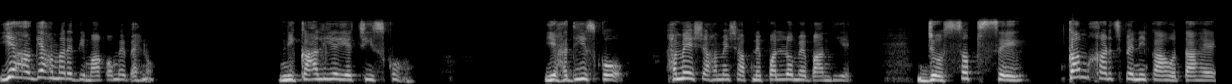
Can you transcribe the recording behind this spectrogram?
یہ آ گیا ہمارے دماغوں میں بہنوں۔ نکالیے یہ چیز کو۔ یہ حدیث کو ہمیشہ ہمیشہ اپنے پلوں میں باندھیے۔ جو سب سے کم خرچ پہ نکاح ہوتا ہے،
